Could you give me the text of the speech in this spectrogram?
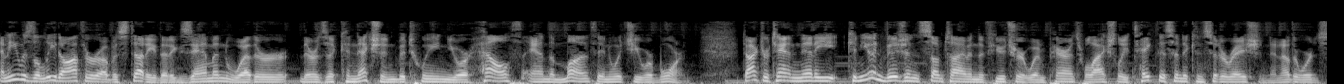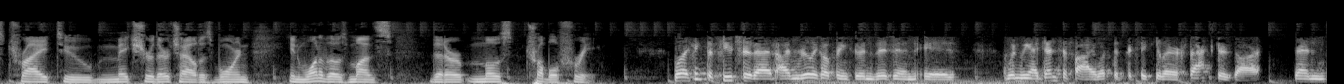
And he was the lead author of a study that examined whether there's a connection between your health and the month in which you were born. Dr. Tatonetti, can you envision sometime in the future when parents will actually take this into consideration? In other words, try to make sure their child is born in one of those months that are most trouble free? Well, I think the future that I'm really hoping to envision is when we identify what the particular factors are, then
